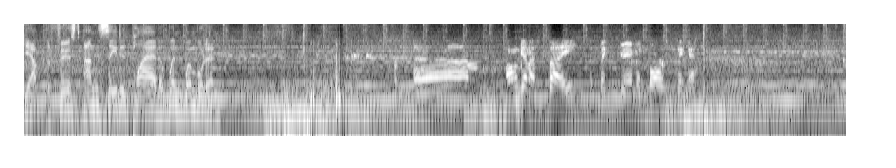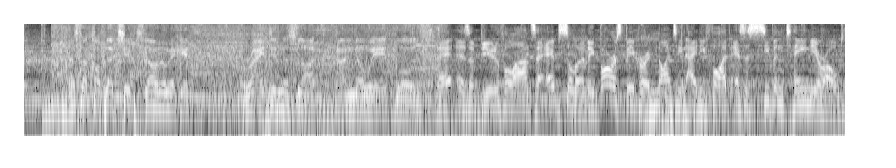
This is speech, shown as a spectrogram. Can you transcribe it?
Yep, the first unseeded player to win Wimbledon. Um, I'm going to say the big German Boris Becker. Just a couple of chips down the wicket, right in the slot, and away it goes. That is a beautiful answer. Absolutely. Boris Becker in 1985 as a 17 year old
